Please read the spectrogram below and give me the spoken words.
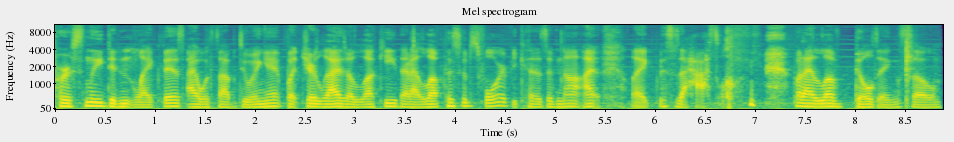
personally didn't like this, I would stop doing it. But your guys are lucky that I love the Sims 4 because if not, I like this is a hassle. but I love building, so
